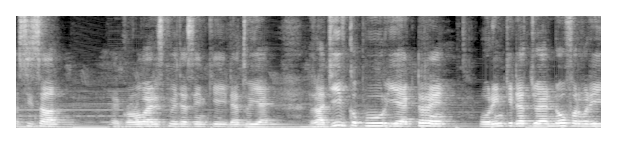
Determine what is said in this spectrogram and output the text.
80 साल कोरोना वायरस की वजह से इनकी डेथ हुई है। राजीव कपूर ये एक्टर हैं और इनकी डेथ जो है 9 फरवरी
